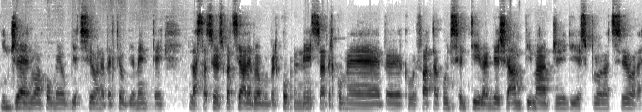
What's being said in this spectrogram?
ingenua come obiezione perché ovviamente la stazione spaziale proprio per come è messa, per come, è fatta, consentiva invece ampi margini di esplorazione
